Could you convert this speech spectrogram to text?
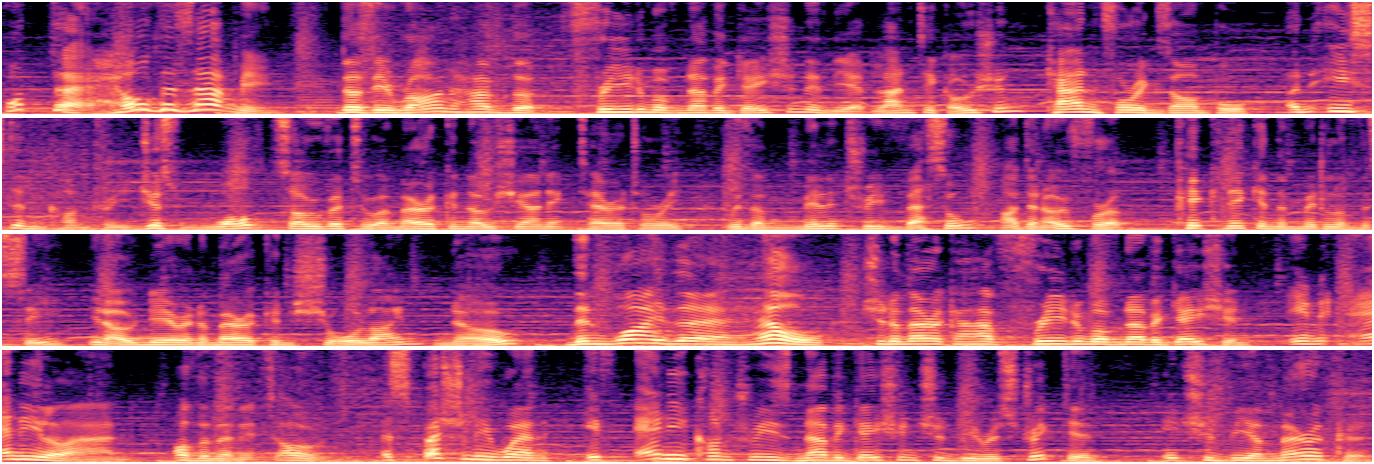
What the hell does that mean? Does Iran have the freedom of navigation in the Atlantic Ocean? Can, for example, an eastern country just waltz over to American oceanic territory with a military vessel, I don't know, for a picnic in the middle of the sea, you know, near an American shoreline? No? Then why the hell should America have freedom of navigation in any land other than its own? Especially when, if any country's navigation should be restricted, it should be America's.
